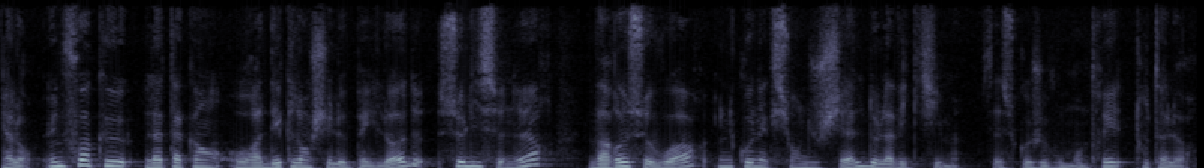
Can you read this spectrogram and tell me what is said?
Alors, une fois que l'attaquant aura déclenché le payload, ce listener va recevoir une connexion du shell de la victime. C'est ce que je vous montrais tout à l'heure.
